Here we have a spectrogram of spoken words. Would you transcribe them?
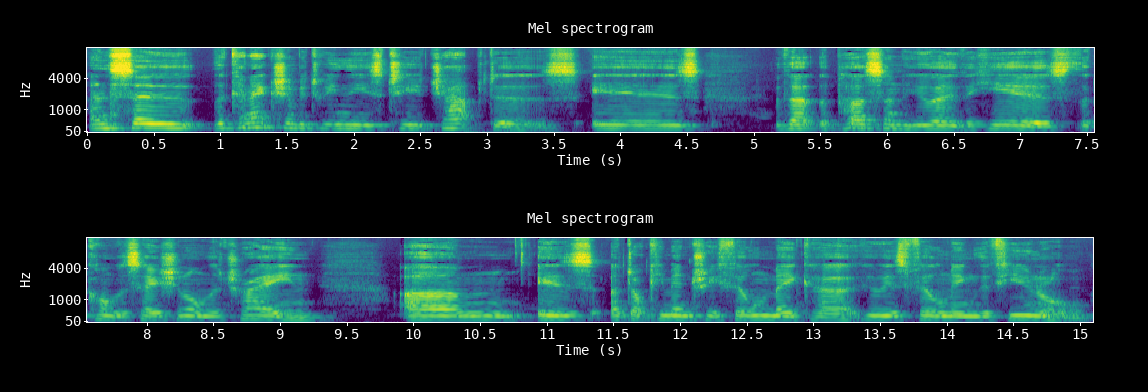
And so the connection between these two chapters is that the person who overhears the conversation on the train um, is a documentary filmmaker who is filming the funeral.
